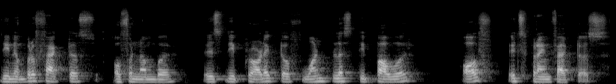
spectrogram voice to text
the number of factors of a number is the product of 1 plus the power of its prime factors.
